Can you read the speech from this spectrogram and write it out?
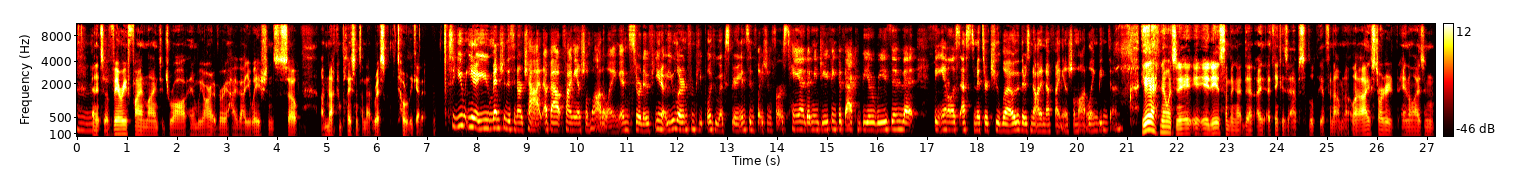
Mm. And it's a very fine line to draw, and we are at very high valuations. So I'm not complacent on that risk. Totally get it. So you, you know, you mentioned this in our chat about financial modeling and sort of, you know, you learn from people who experience inflation firsthand. I mean, do you think that that could be a reason that the analyst estimates are too low that there's not enough financial modeling being done. Yeah no it's it, it is something that I, I, think is absolutely a phenomenon. Like i started analyzing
